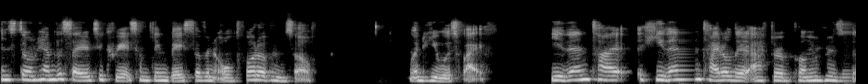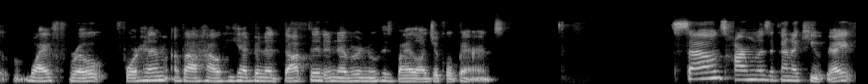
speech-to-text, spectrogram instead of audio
and Stoneham decided to create something based of an old photo of himself when he was five. He then ti- he then titled it after a poem his wife wrote for him about how he had been adopted and never knew his biological parents. Sounds harmless and kind of cute, right?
